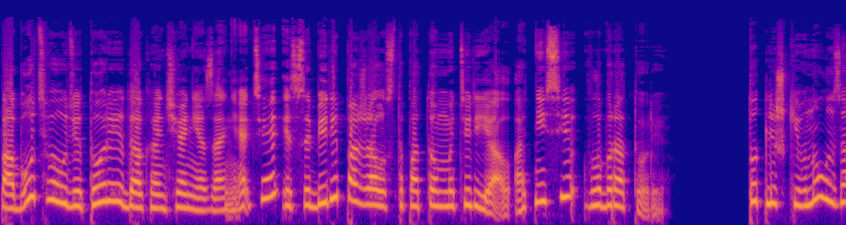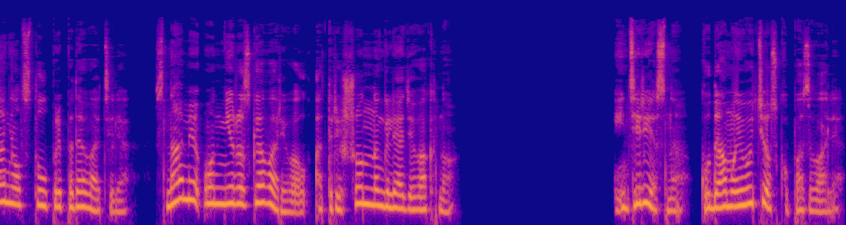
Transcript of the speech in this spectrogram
«Побудь в аудитории до окончания занятия и собери, пожалуйста, потом материал, отнеси в лабораторию». Тот лишь кивнул и занял стул преподавателя. С нами он не разговаривал, отрешенно глядя в окно. «Интересно, куда моего тезку позвали?»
